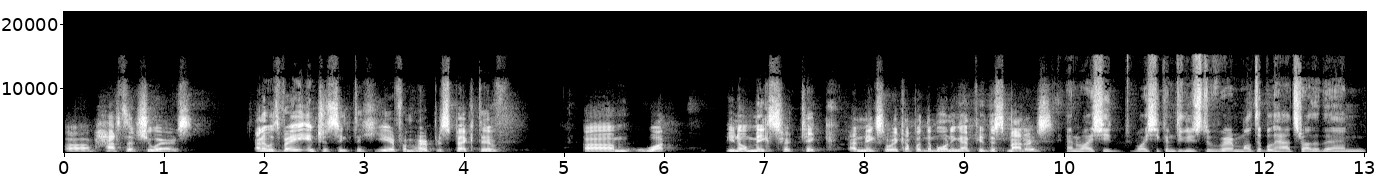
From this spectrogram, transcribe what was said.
um, hats that she wears. And it was very interesting to hear from her perspective um, what you know makes her tick and makes her wake up in the morning and feel this matters. And why she why she continues to wear multiple hats rather than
